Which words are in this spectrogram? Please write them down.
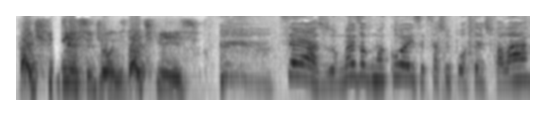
tá difícil, Jones, tá difícil. Sérgio, mais alguma coisa que você acha importante falar?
